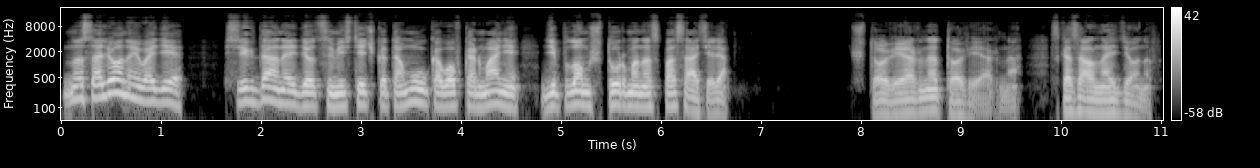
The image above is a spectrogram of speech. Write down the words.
На соленой воде всегда найдется местечко тому, у кого в кармане диплом штурмана-спасателя. — Что верно, то верно, — сказал Найденов.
